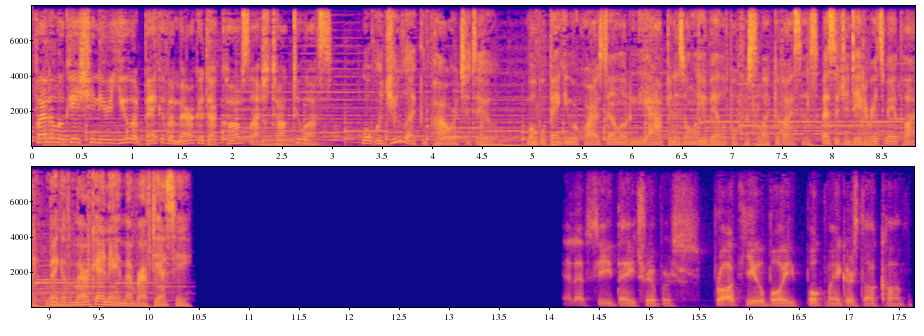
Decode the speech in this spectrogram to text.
Find a location near you at bankofamerica.com slash talk to us. What would you like the power to do? Mobile banking requires downloading the app and is only available for select devices. Message and data rates may apply. Bank of America and a member FDIC. LFC Daytrippers, brought to you by bookmakers.com.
